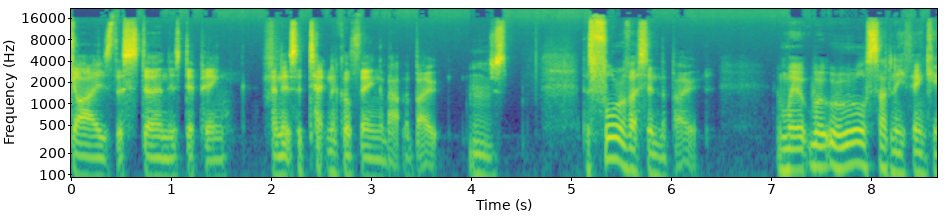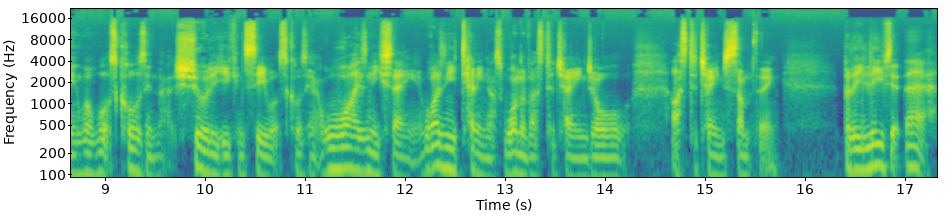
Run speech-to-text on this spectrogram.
Guys, the stern is dipping. And it's a technical thing about the boat. Mm. Just there's four of us in the boat. And we're, we're, we're all suddenly thinking, well, what's causing that? Surely he can see what's causing that. Why isn't he saying it? Why isn't he telling us, one of us to change or us to change something? But he leaves it there.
